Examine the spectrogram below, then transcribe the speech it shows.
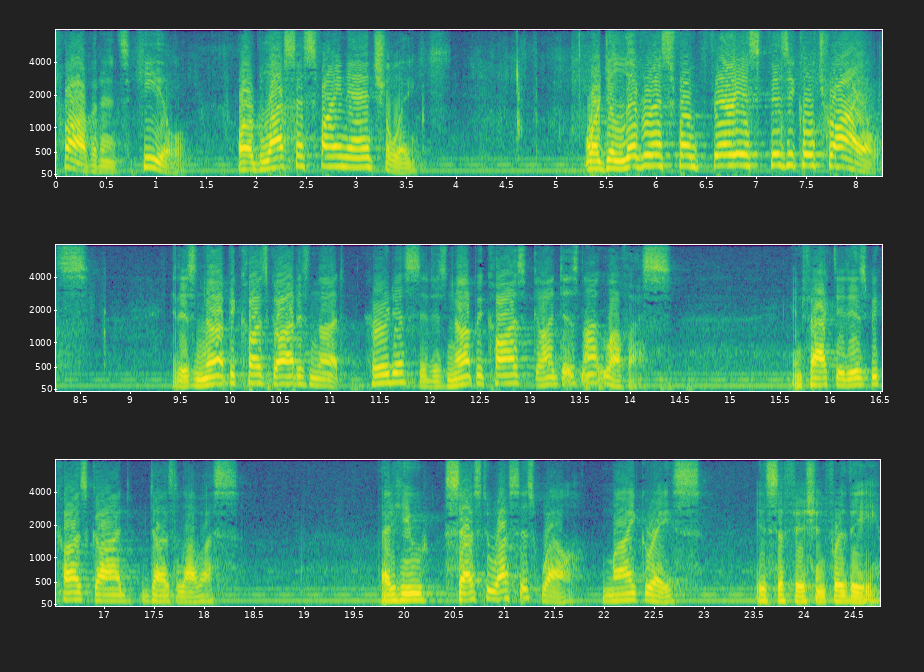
providence, heal or bless us financially or deliver us from various physical trials, it is not because God has not heard us. It is not because God does not love us. In fact, it is because God does love us that he says to us as well, My grace is sufficient for thee.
